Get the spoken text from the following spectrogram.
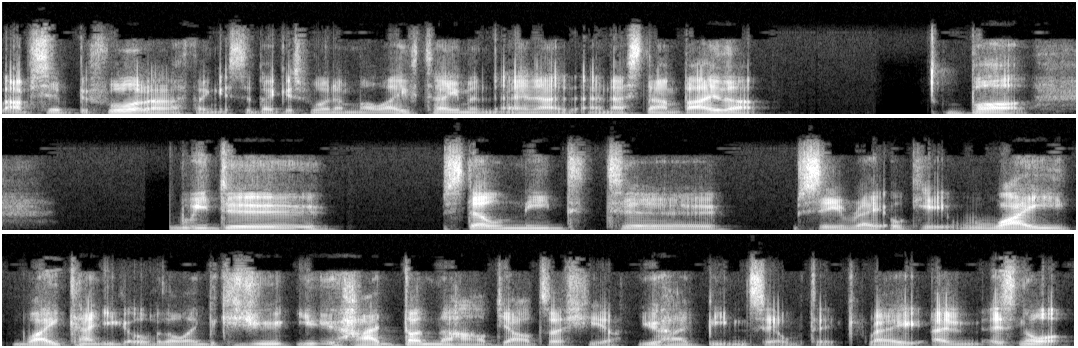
I've said before, I think it's the biggest one in my lifetime, and, and, I, and I stand by that. But we do still need to say, right, okay, why why can't you get over the line? Because you you had done the hard yards this year. You had beaten Celtic, right? And it's not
